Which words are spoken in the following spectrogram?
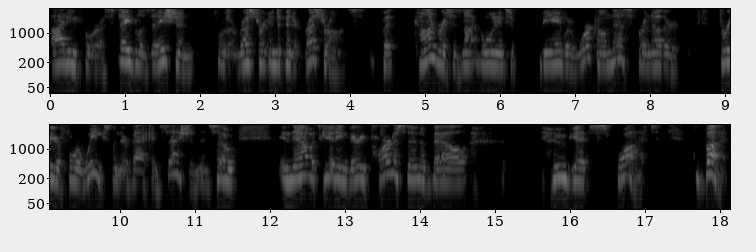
fighting for a stabilization for the restaurant independent restaurants. But Congress is not going to be able to work on this for another three or four weeks when they're back in session. And so, and now it's getting very partisan about who gets what. But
